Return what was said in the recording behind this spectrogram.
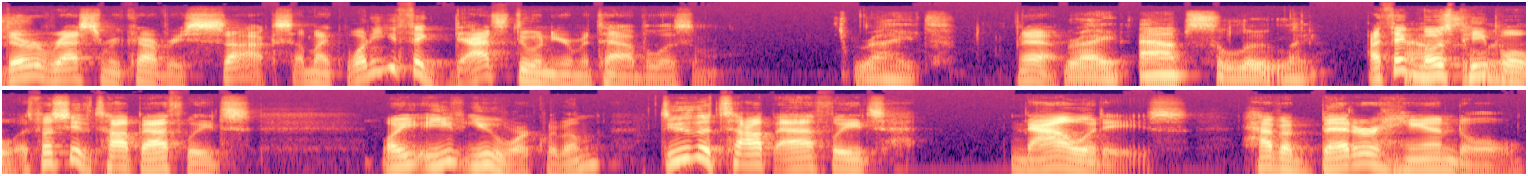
their rest and recovery sucks. I'm like, what do you think that's doing to your metabolism? Right. Yeah. Right. Absolutely. I think Absolutely. most people, especially the top athletes, well, you, you work with them. Do the top athletes nowadays have a better handle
